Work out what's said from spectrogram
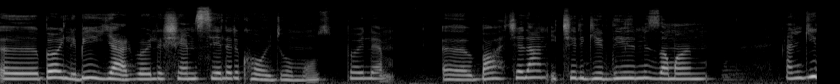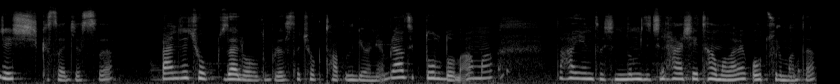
e, böyle bir yer. Böyle şemsiyeleri koyduğumuz. Böyle e, bahçeden içeri girdiğimiz zaman yani giriş kısacası. Bence çok güzel oldu burası. Çok tatlı görünüyor. Birazcık dolu dolu ama daha yeni taşındığımız için her şey tam olarak oturmadı.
